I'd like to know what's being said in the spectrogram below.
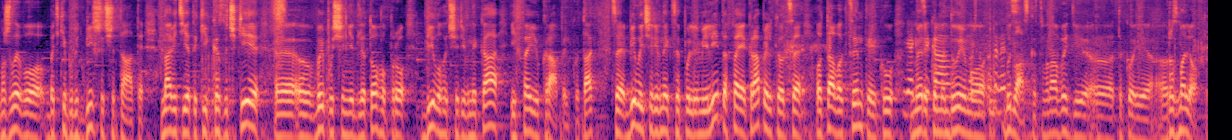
можливо батьки будуть більше читати. Навіть є такі казочки е, е, випущені для того про білого чарівника і фею крапельку. Так, це білий чарівник це поліоміеліт, а фея крапелька це ота вакцинка, яку Як ми цікаво. рекомендуємо. Будь ласка, це вона в виді е, такої розмальовки.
